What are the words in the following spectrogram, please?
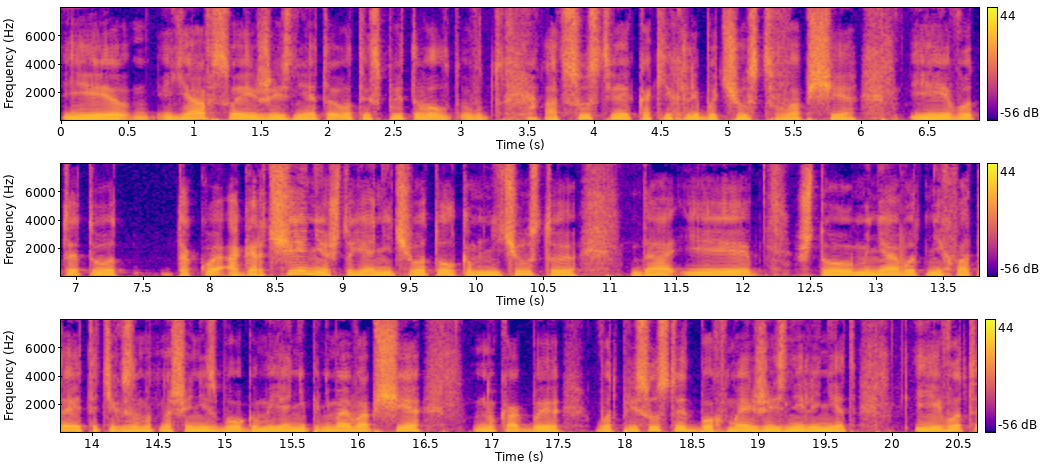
И я в своей жизни это вот испытывал вот отсутствие каких-либо чувств вообще. И вот эту вот такое огорчение, что я ничего толком не чувствую, да, и что у меня вот не хватает этих взаимоотношений с Богом, и я не понимаю вообще, ну, как бы, вот присутствует Бог в моей жизни или нет. И вот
